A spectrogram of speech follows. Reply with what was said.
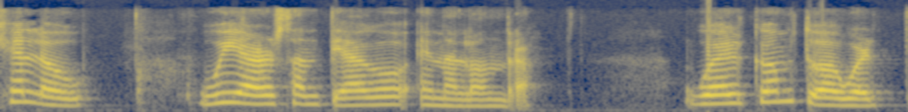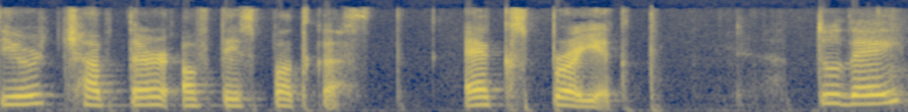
Hello, we are Santiago and Alondra. Welcome to our third chapter of this podcast, X Project. Today,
